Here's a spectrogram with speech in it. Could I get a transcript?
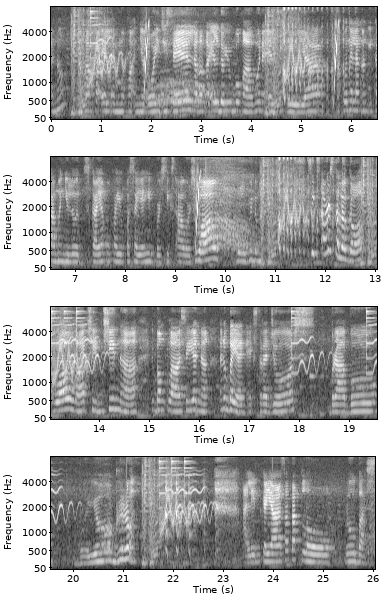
ano? Nakaka-L ang mukha niya. Oy, Giselle, nakaka-L daw yung mukha mo na L si Kuya. Ako na lang ang ikaman niyo, Lods. Kaya ko kayong pasayahin for 6 hours. Wow! Grabe naman. 6 hours talaga? Wow ha, chin-chin ha. Ibang klase yan ha. Ano ba yan? Extra Diyos? Bravo! Viagra! Alin kaya sa tatlo? Robust.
